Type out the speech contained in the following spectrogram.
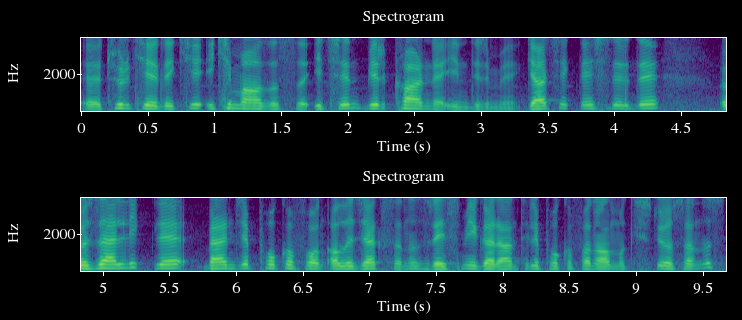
e, Türkiye'deki iki mağazası için bir karne indirimi gerçekleştirdi. Özellikle bence Pocophone alacaksanız, resmi garantili Pocophone almak istiyorsanız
